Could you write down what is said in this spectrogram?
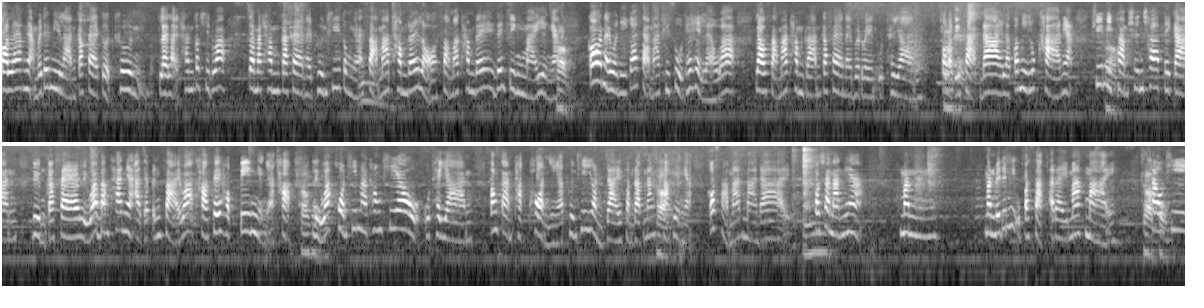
ตอนแรกเนี่ยไม่ได้มีร้านกาแฟเกิดขึ้น หลาย ๆ ท่านก็คิดว่าจะมาทำกาแฟในพื้นที่ตรงเนี้ยสามารถทำได้หรอ สามารถทำได้ได้จริงไหมอย่างเงี้ยครับ ก็ในวันนี้ก็สามารถพิสูจน์ให้เห็นแล้วว่า เราสามารถทำร้านกาแฟในบริเวณอุทยานประวัติศาสตร์ได้ แล้วก็มีลูกค้าเนี่ยที่มีครับความชื่นชอบในการดื่มกาแฟ หรือว่าบางท่านเนี่ยอาจจะเป็นสายว่าคาเฟ่ฮอปปิ้งอย่างเงี้ยค่ะ ครับผม หรือว่าคนที่มาท่องเที่ยวอุทยาน ต้องการพักผ่อนอย่างเงี้ยพื้นที่หย่อนใจสำหรับนั่งครับพักอย่างเงี้ยก็สามารถมาได้อืมเพราะฉะนั้นเนี่ยมันมันไม่ได้มีอุปสรรคอะไรมากมาย ครับเท่าผม ที่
